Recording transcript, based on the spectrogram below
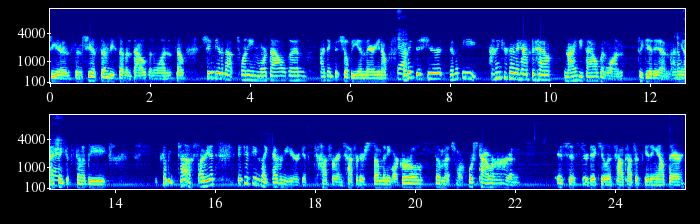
she is, and she has seventy-seven thousand one. So she can get about twenty more thousand. I think that she'll be in there. You know, I think this year it's going to be. I think you're going to have to have ninety thousand one to get in. I mean, I think it's going to be it's gonna be tough. I mean, it it just seems like every year gets tougher and tougher. There's so many more girls, so much more horsepower, and it's just ridiculous how tough it's getting out there.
